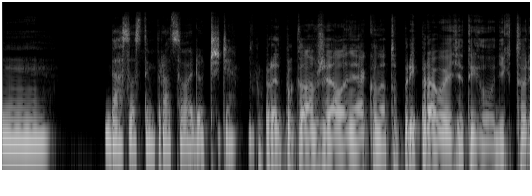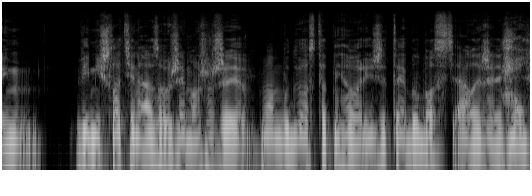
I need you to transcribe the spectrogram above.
mm, dá sa s tým pracovať určite. Predpokladám, že ale nejako na to pripravujete tých ľudí, ktorým vymýšľate názov, že možno, že vám budú ostatní hovoriť, že to je blbosť, ale že Hej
